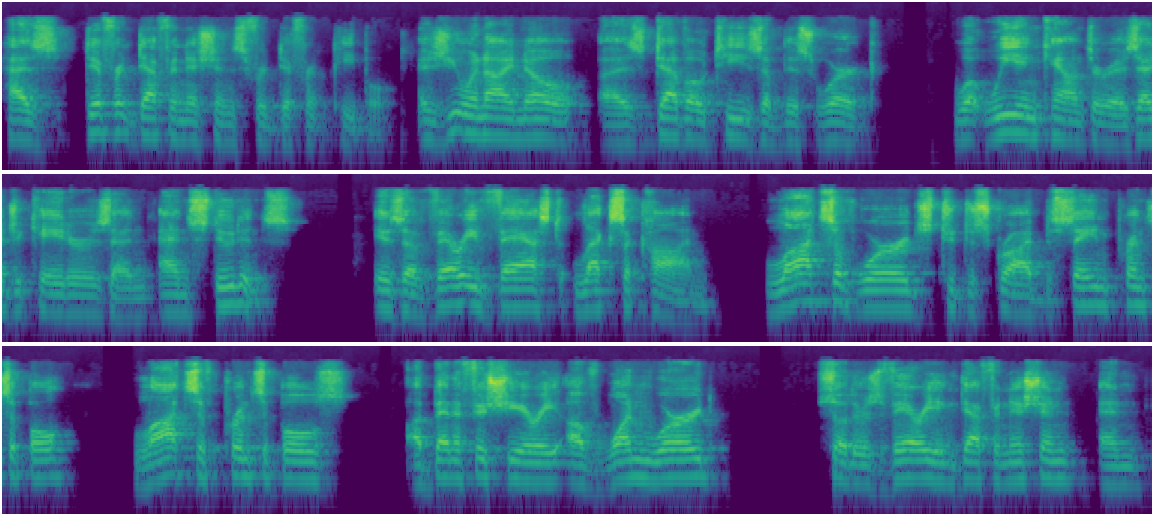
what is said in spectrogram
has different definitions for different people. As you and I know, as devotees of this work, what we encounter as educators and, and students is a very vast lexicon, lots of words to describe the same principle, lots of principles, a beneficiary of one word. So there's varying definition. And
